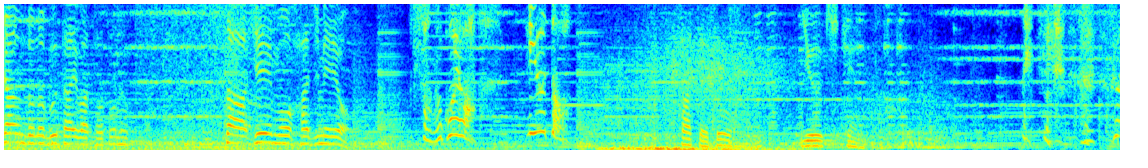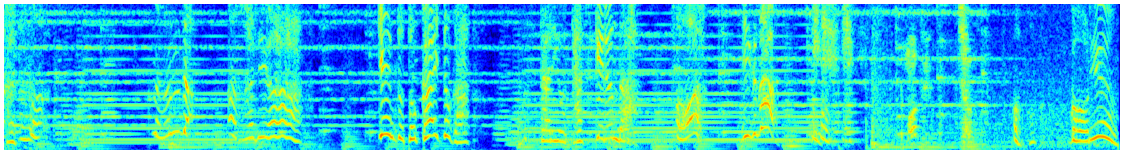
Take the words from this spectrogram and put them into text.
2ラウンドの舞台は整った。さあゲームを始めよその声はリュウトうさてどうする？結城ケントなんだありゃケントとカイトが二人を助けるんだおい行くぞ待てちゃんガリューン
